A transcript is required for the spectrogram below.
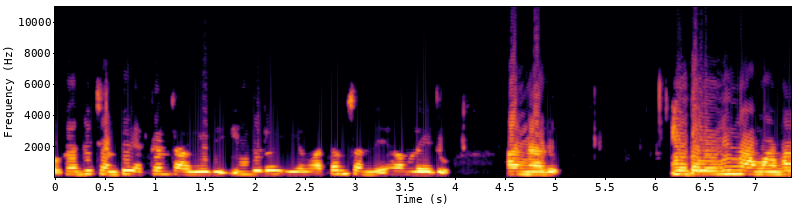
ఒకరిని చంపి రక్తం తాగేది. ఇందులో ఏమాత్రం సందేహం లేదు అన్నాడు. ఇంతలోనే మా మామ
